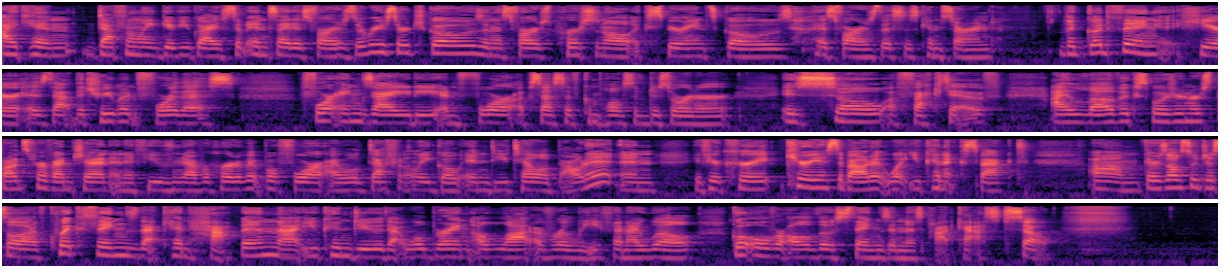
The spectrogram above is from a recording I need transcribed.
I can definitely give you guys some insight as far as the research goes and as far as personal experience goes, as far as this is concerned. The good thing here is that the treatment for this, for anxiety and for obsessive compulsive disorder, is so effective. I love exposure and response prevention, and if you've never heard of it before, I will definitely go in detail about it. And if you're curi- curious about it, what you can expect. Um, there's also just a lot of quick things that can happen that you can do that will bring a lot of relief, and I will go over all of those things in this podcast. So,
